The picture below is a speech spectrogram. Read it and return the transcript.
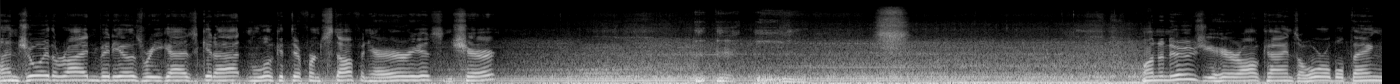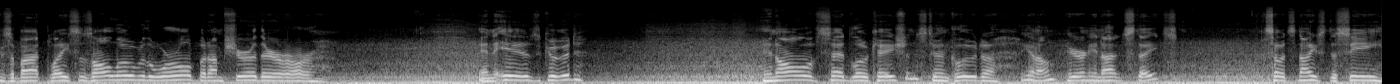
I enjoy the riding videos where you guys get out and look at different stuff in your areas and share it. On the news, you hear all kinds of horrible things about places all over the world, but I'm sure there are and is good in all of said locations to include, uh, you know, here in the United States. So it's nice to see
